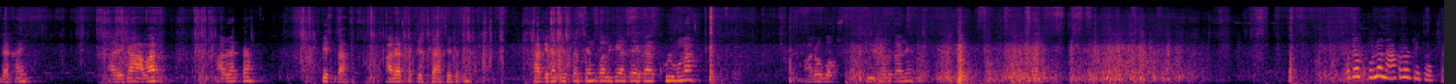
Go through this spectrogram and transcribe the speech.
দেখাই। আর এটা আবার আরও একটা পেস্তা আরও একটা পেস্তা আছে এটাতে। থাক, এটা পেস্তা সেম কোয়ালিটি আছে, এটা খুলবো না। আরও বক্স খুলতে হবে তাহলে। ওটা খুলো না আখরোটই তো আছে।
